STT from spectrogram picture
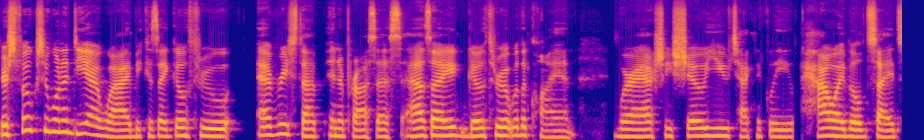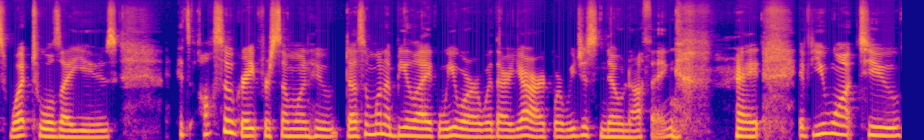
There's folks who want to DIY because I go through every step in a process as I go through it with a client, where I actually show you technically how I build sites, what tools I use. It's also great for someone who doesn't want to be like we were with our yard, where we just know nothing, right? If you want to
